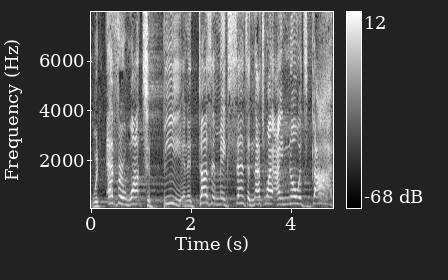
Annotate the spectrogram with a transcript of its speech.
would ever want to be, and it doesn't make sense, and that's why I know it's God.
